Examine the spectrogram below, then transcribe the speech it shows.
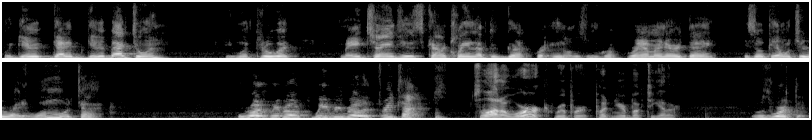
we gave it, got it, give it back to him. He went through it, made changes, kind of cleaned up the, you know, some grammar and everything. He said, "Okay, I want you to write it one more time." We wrote, we wrote, we rewrote it three times. It's a lot of work, Ruppert, putting your book together. It was worth it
